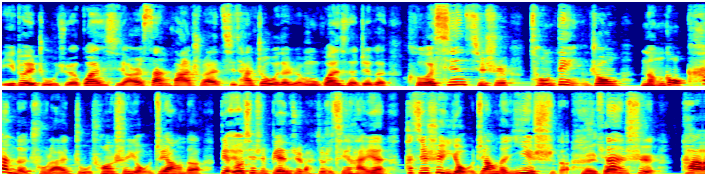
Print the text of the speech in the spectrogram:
一对主角关系而散发出来其他周围的人物关系的。这个核心其实从电影中能够看得出来，主创是有这样的编，尤其是编剧吧，就是秦海燕，她其实是有这样的意识的。没错，但是。她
